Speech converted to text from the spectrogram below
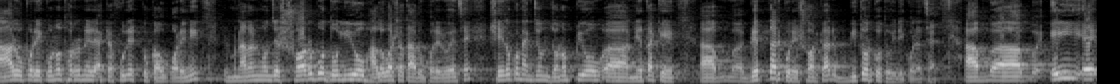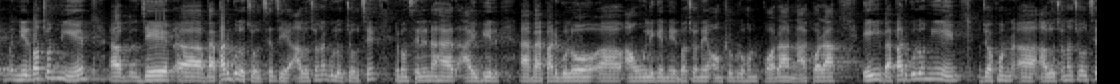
তার উপরে কোনো ধরনের একটা ফুলের টোকাও পড়েনি। নারায়ণগঞ্জের সর্বদলীয় ভালোবাসা তার উপরে রয়েছে। সেই রকম একজন জনপ্রিয় নেতাকে গ্রেপ্তার করে সরকার বিতর্ক তৈরি করেছে। এই নির্বাচন নিয়ে যে ব্যাপারগুলো চলছে, যে আলোচনাগুলো চলছে এবং সেলিনা হায়াত আইভির ব্যাপারগুলো আওয়ামী লীগের নির্বাচনে অংশগ্রহণ করা, না করা, এই ব্যাপারগুলো নিয়ে যখন আলোচনা চলছে,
